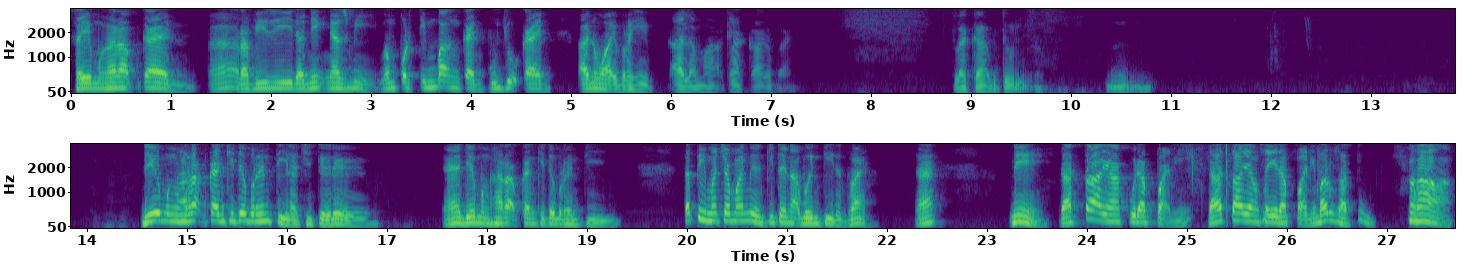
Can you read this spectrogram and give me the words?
saya mengharapkan uh, Rafizi dan Nick Nazmi mempertimbangkan pujukan Anwar Ibrahim. Alamak, kelakar tuan. Kelakar betul. Hmm. Dia mengharapkan kita berhentilah cerita dia. Eh, dia mengharapkan kita berhenti. Tapi macam mana kita nak berhenti tuan-tuan? Eh? Ni, data yang aku dapat ni, data yang saya dapat ni baru satu. Ha.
